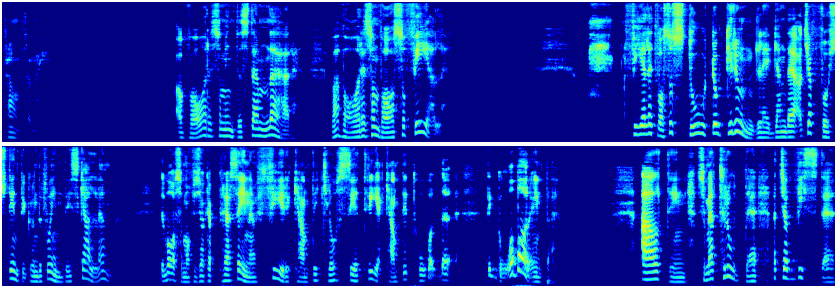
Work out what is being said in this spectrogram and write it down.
framför mig. Vad var det som inte stämde här? Vad var det som var så fel? Felet var så stort och grundläggande att jag först inte kunde få in det i skallen. Det var som att försöka pressa in en fyrkantig kloss i ett trekantigt hål. Det, det går bara inte. Allting som jag trodde att jag visste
